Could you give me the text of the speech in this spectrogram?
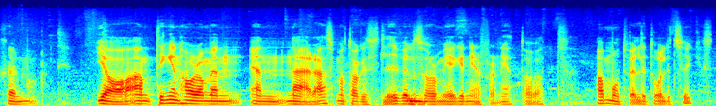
självmord? Ja, antingen har de en, en nära som har tagit sitt liv eller så har Mm. de egen erfarenhet av att ha mått väldigt dåligt psykiskt.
